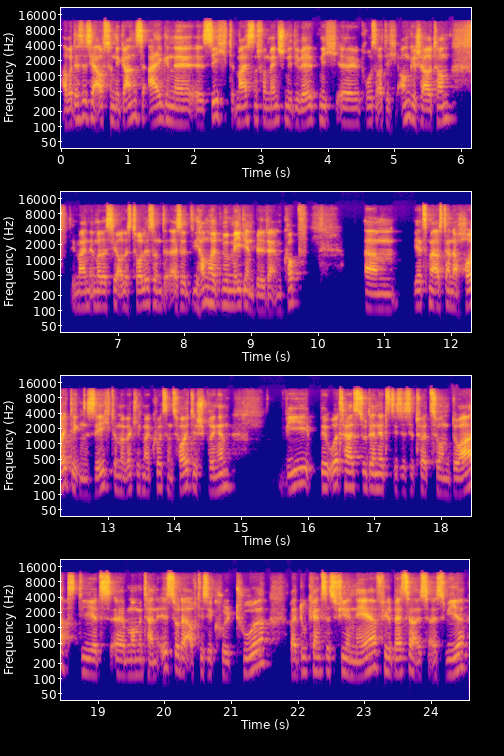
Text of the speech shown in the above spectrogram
aber das ist ja auch so eine ganz eigene äh, Sicht, meistens von Menschen, die die Welt nicht äh, großartig angeschaut haben. Die meinen immer, dass hier alles toll ist und also die haben halt nur Medienbilder im Kopf. Ähm, jetzt mal aus deiner heutigen Sicht, wenn wir wirklich mal kurz ins Heute springen, wie beurteilst du denn jetzt diese Situation dort, die jetzt äh, momentan ist, oder auch diese Kultur? Weil du kennst es viel näher, viel besser als, als wir.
